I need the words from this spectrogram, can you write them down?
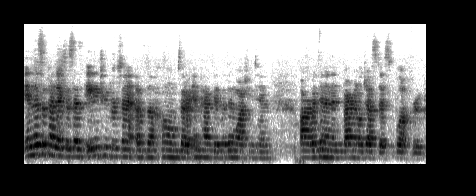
In this appendix, it says 82% of the homes that are impacted within Washington are within an environmental justice block group.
